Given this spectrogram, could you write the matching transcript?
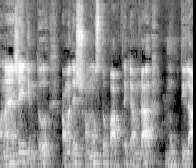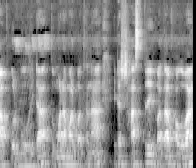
অনায়াসেই কিন্তু আমাদের সমস্ত পাপ থেকে আমরা মুক্তি লাভ করব। এটা তোমার আমার কথা না, এটা শাস্ত্রের কথা। ভগবান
